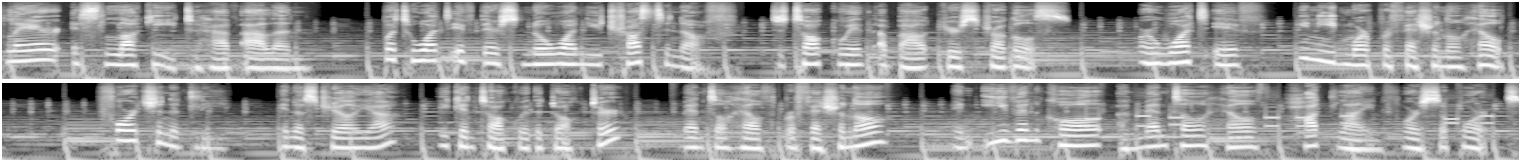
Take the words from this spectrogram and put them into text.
Claire is lucky to have Alan. But what if there's no one you trust enough to talk with about your struggles? Or what if you need more professional help? Fortunately, in Australia, you can talk with a doctor, mental health professional, and even call a mental health hotline for support.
